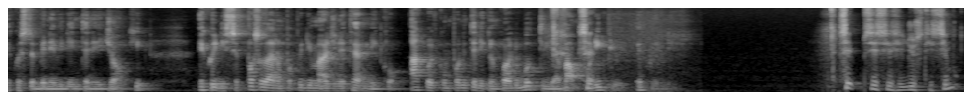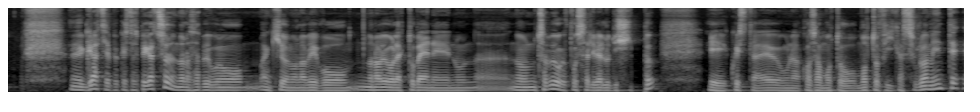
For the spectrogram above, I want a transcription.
e questo è ben evidente nei giochi, e quindi se posso dare un po' più di margine termico a quel componente lì che è un collo di bottiglia, va un sì. po' di più, e quindi sì, sì, sì, sì giustissimo. Eh, grazie per questa spiegazione, non la sapevo, anch'io non l'avevo, non avevo letto bene, non, non, sapevo che fosse a livello di chip e questa è una cosa molto, molto figa sicuramente.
